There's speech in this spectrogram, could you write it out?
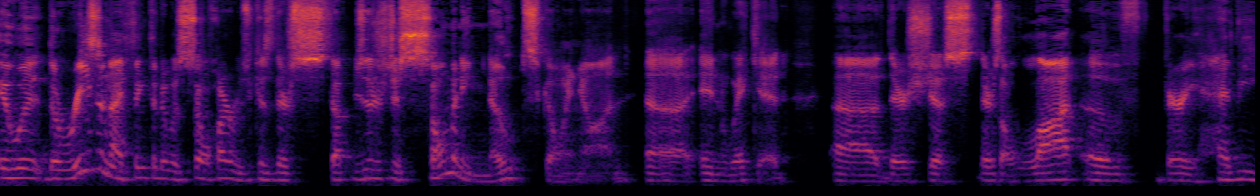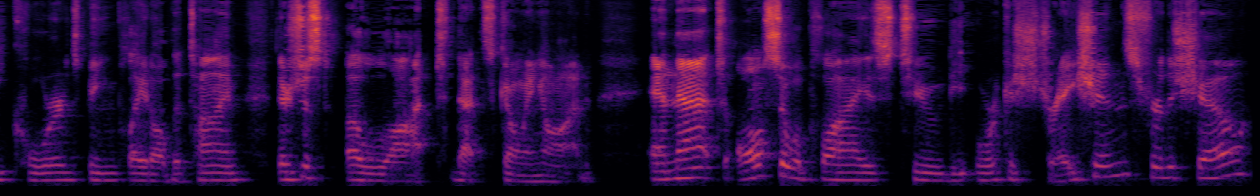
it, was the reason I think that it was so hard was because there's stuff there's just so many notes going on uh, in Wicked. Uh, there's just there's a lot of very heavy chords being played all the time. There's just a lot that's going on, and that also applies to the orchestrations for the show.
